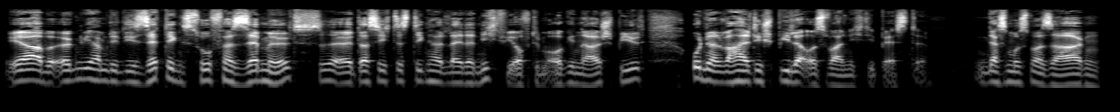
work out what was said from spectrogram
Ja, aber irgendwie haben die die Settings so versemmelt, äh, dass sich das Ding halt leider nicht wie auf dem Original spielt. Und dann war halt die Spieleauswahl nicht die beste. Das muss man sagen.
